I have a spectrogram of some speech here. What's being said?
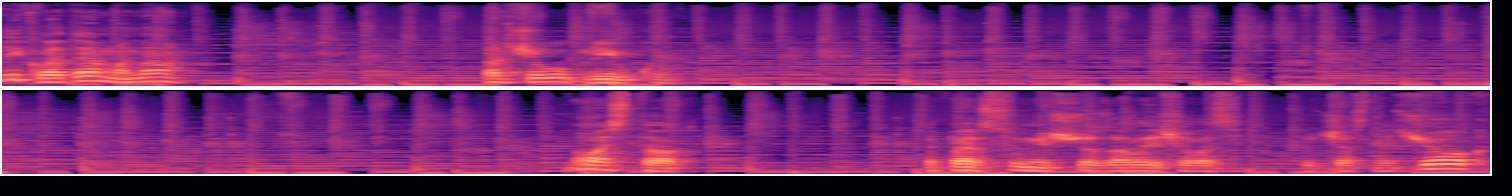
І кладемо на харчову плівку. Ось так. Тепер суміш, що залишилась тут часничок.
